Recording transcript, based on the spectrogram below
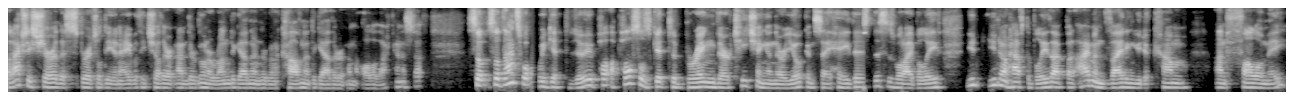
that actually share this spiritual DNA with each other and they're going to run together and they're going to covenant together and all of that kind of stuff. So, so that's what we get to do. Apostles get to bring their teaching and their yoke and say, "Hey, this this is what I believe. You you don't have to believe that, but I'm inviting you to come and follow me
